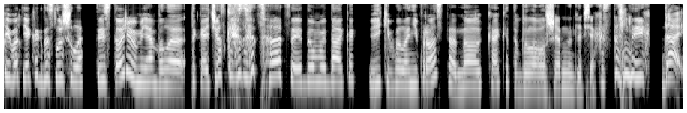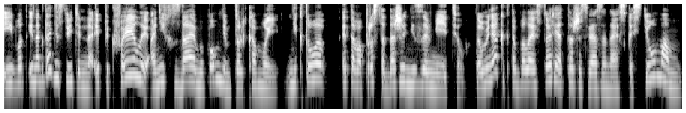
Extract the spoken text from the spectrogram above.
И вот я когда слушала эту историю, у меня была такая четкая ассоциация, и думаю, да, как Вики было непросто, но как это было волшебно для всех остальных. Да, и вот иногда действительно epic fail ы, о них знаем и помним только мы. Никто этого просто даже не заметил. То у меня как-то была история тоже связанная с костюмом,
